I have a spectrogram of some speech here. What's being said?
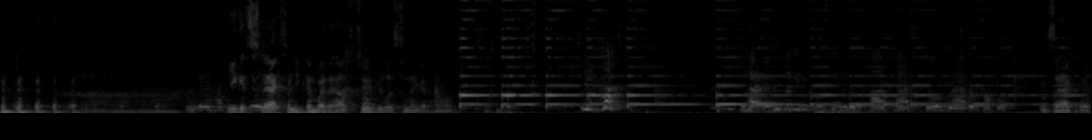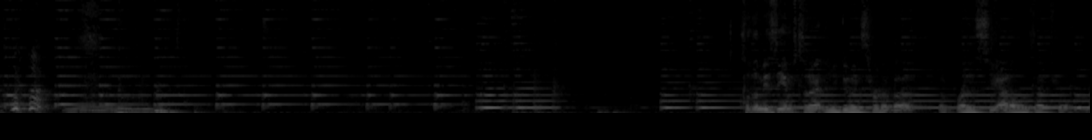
I'm gonna have to You get say- snacks when you come by the house too if you're listening at home. so. Yeah. yeah, everybody who's listening to this podcast, go grab a truffle. Exactly. Mm. So the museums tonight, then you're doing sort of a, a run in Seattle. Is that true?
